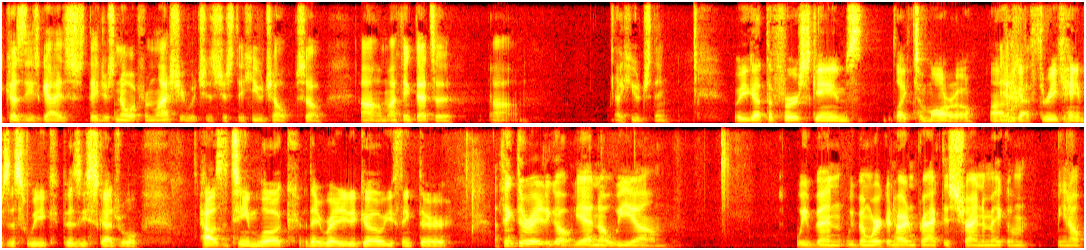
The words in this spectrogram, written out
because these guys they just know it from last year, which is just a huge help. So um, I think that's a um, a huge thing. Well, you got the first games like tomorrow. Um, Yeah. You got three games this week. Busy schedule. How's the team look? Are they ready to go? You think they're I think they're ready to go. Yeah, no, we um, we've been we've been working hard in practice, trying to make them you know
